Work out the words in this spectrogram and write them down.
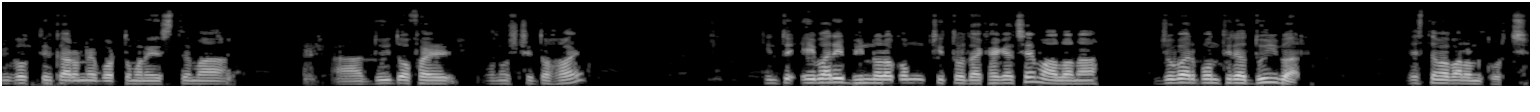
বিভক্তির কারণে বর্তমানে ইস্তেমা আহ, দুই দফায় অনুষ্ঠিত হয়। কিন্তু এবারই ভিন্ন রকম চিত্র দেখা গেছে। মাওলানা জুবারপন্থীরা দুইবার ইজতেমা পালন করছে।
